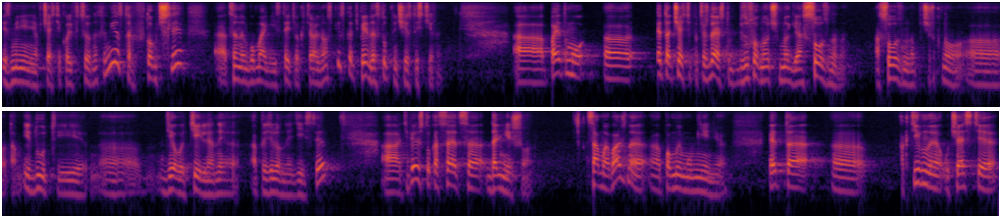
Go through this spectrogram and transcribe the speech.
изменение в части квалифицированных инвесторов, в том числе э, ценные бумаги из третьего котировального списка теперь доступны через тестирование. Э, поэтому э, это отчасти подтверждает, что, безусловно, очень многие осознанно осознанно, подчеркну, э, там, идут и э, делают те или иные определенные действия. А теперь, что касается дальнейшего. Самое важное, э, по моему мнению, это активное участие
